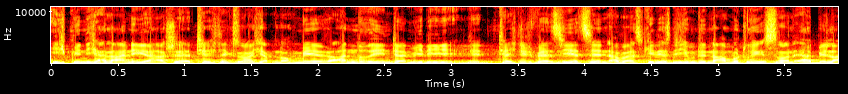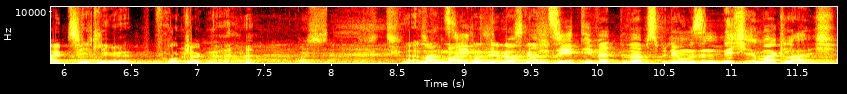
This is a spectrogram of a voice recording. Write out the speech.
ich bin nicht alleinige Herrscher der Technik, sondern ich habe noch mehrere andere hinter mir, die, die technisch versiert sind. Aber es geht jetzt nicht um Dynamo Dresden, sondern RB Leipzig, liebe Frau Klöckner. Was? Man, sieht, man, man sieht, die Wettbewerbsbedingungen sind nicht immer gleich.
